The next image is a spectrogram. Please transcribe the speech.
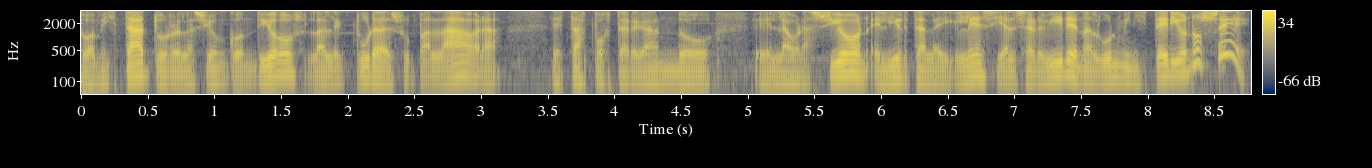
tu amistad, tu relación con Dios, la lectura de su palabra. Estás postergando eh, la oración, el irte a la iglesia, el servir en algún ministerio. No sé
